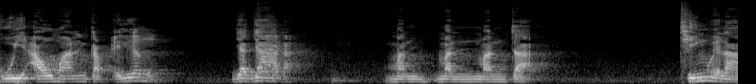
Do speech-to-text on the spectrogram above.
คุยเอามันกับไอ้เรื่องยากๆอะมันมันมันจะทิ้งเวลา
